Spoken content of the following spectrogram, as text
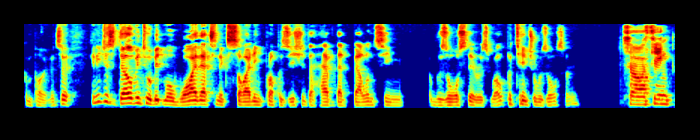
component. So can you just delve into a bit more why that's an exciting proposition to have that balancing resource there as well, potential resource? Sorry. So I think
